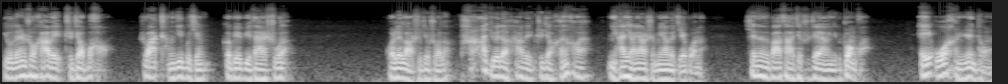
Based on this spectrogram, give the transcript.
有的人说哈维执教不好，是吧？成绩不行，个别比赛还输了。郭林老师就说了，他觉得哈维执教很好呀，你还想要什么样的结果呢？现在的巴萨就是这样一个状况。哎，我很认同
